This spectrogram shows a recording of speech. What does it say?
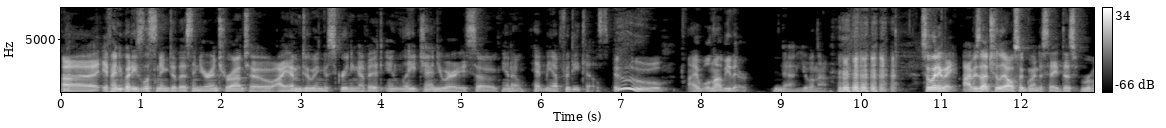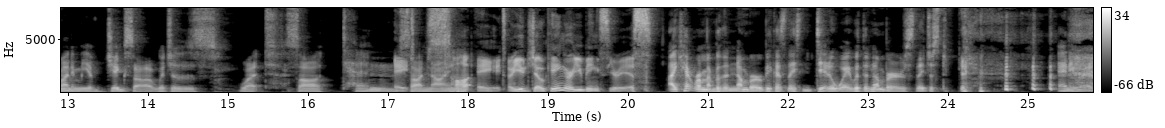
Uh, if anybody's listening to this and you're in Toronto, I am doing a screening of it in late January. So, you know, hit me up for details. Ooh, I will not be there. No, you will not. So, anyway, I was actually also going to say this reminded me of Jigsaw, which is what? Saw 10? eight. Saw 9? Saw eight. Are you joking or are you being serious? I can't remember the number because they did away with the numbers. They just. Anyway.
